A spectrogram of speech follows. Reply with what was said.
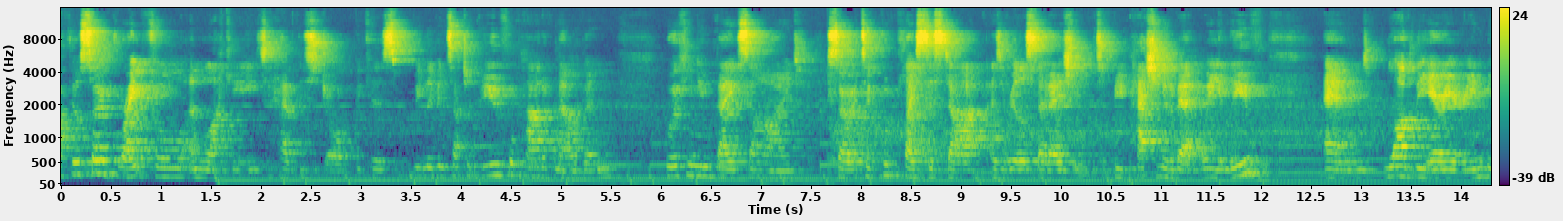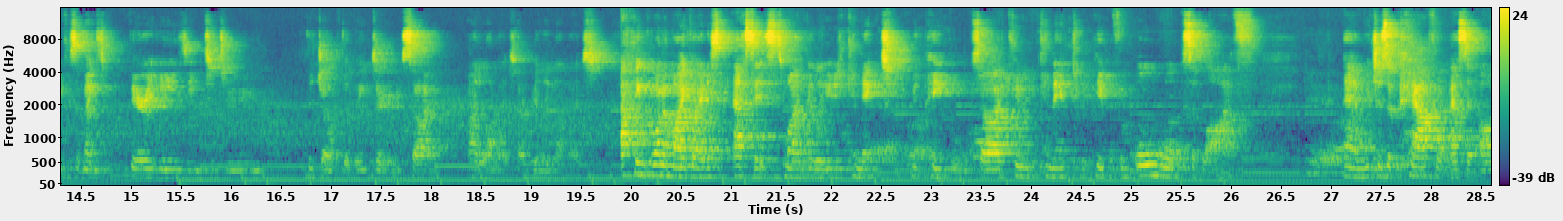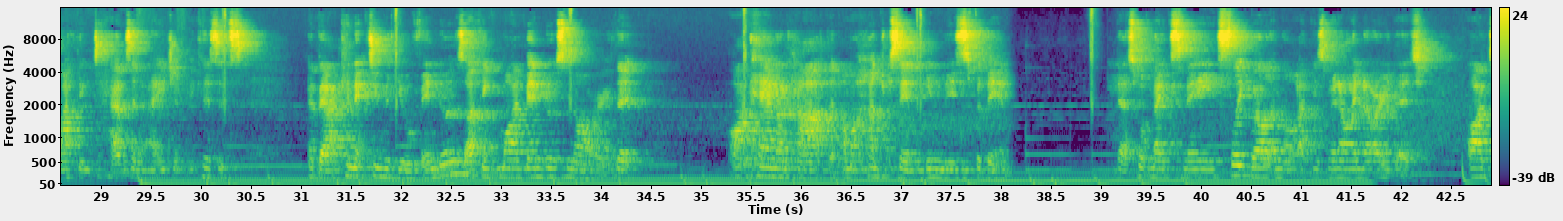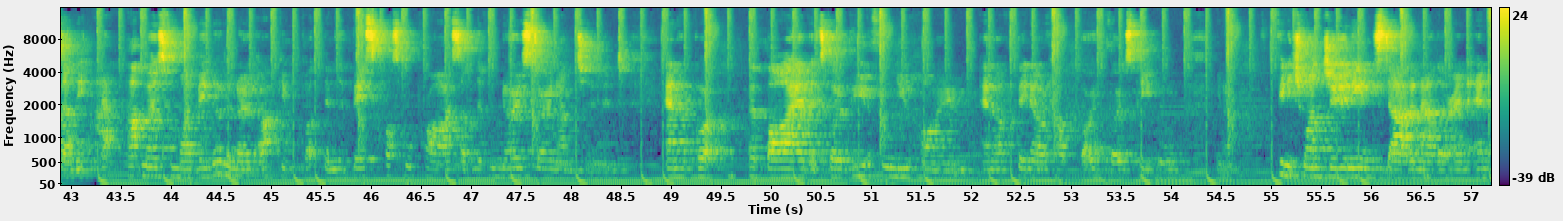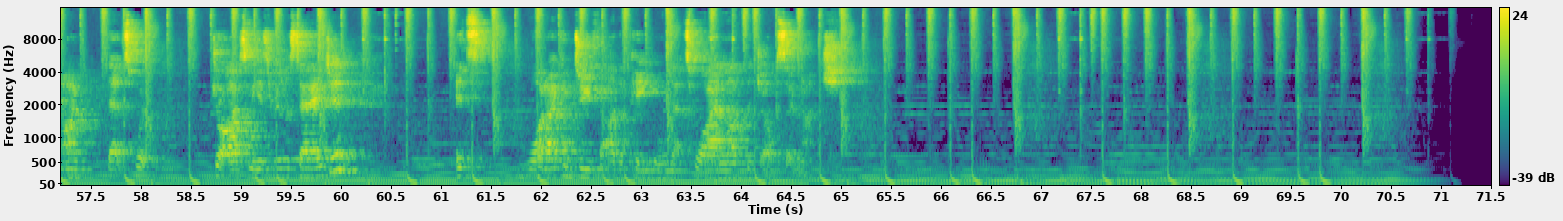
I feel so grateful and lucky to have this job because we live in such a beautiful part of Melbourne, working in Bayside. So it's a good place to start as a real estate agent to be passionate about where you live and love the area in because it makes it very easy to do the job that we do. So I love it. I really love it. I think one of my greatest assets is my ability to connect with people. So I can connect with people from all walks of life and which is a powerful asset I think to have as an agent because it's about connecting with your vendors. I think my vendors know that I, hand on heart that I'm 100% in this for them. That's what makes me sleep well at night is when I know that I've done the utmost for my vendor to know that I've got them the best possible price, I've left no stone unturned, and I've got a buyer that's got a beautiful new home, and I've been able to help both those people, finish one journey and start another. And, and I'm, that's what drives me as a real estate agent. It's what I can do for other people, and that's why I love the job so much.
